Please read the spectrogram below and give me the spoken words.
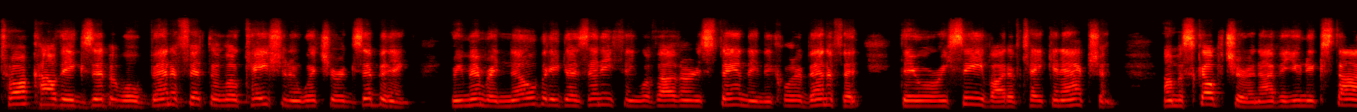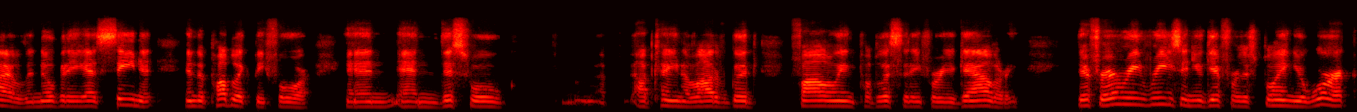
Talk how the exhibit will benefit the location in which you're exhibiting. Remember, nobody does anything without understanding the clear benefit they will receive out of taking action. I'm a sculptor and I have a unique style and nobody has seen it in the public before. And, and this will obtain a lot of good following publicity for your gallery. Therefore, every reason you give for displaying your work,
